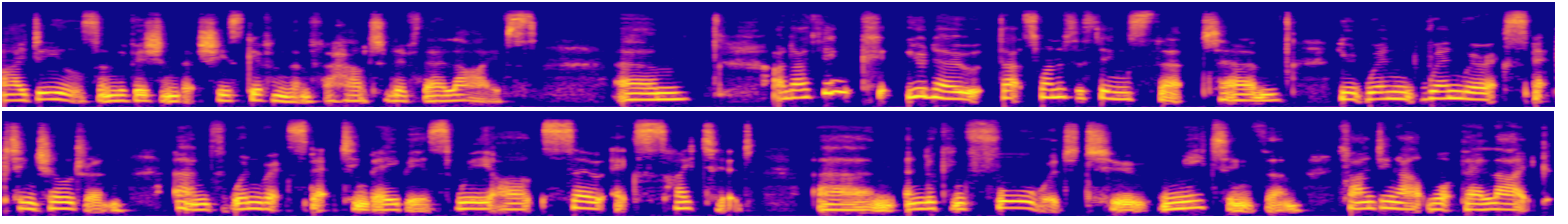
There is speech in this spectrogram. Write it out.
ideals and the vision that she's given them for how to live their lives. Um, and I think you know that's one of the things that um, you, when when we're expecting children and when we're expecting babies, we are so excited um, and looking forward to meeting them, finding out what they're like,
